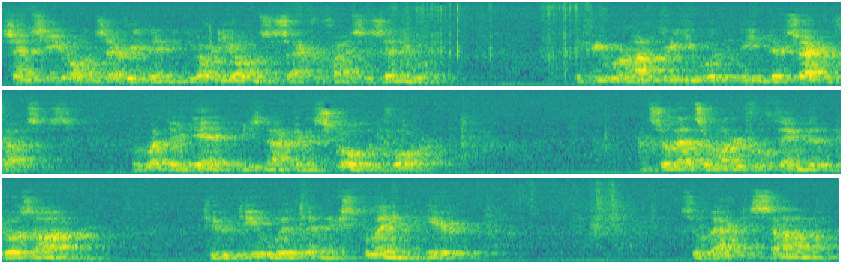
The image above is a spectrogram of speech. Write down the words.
Since he owns everything, he already owns the sacrifices anyway. If he were hungry, he wouldn't need their sacrifices. But what they did, he's not going to scold them for. And so that's a wonderful thing that goes on to deal with and explain here. So back to Psalm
